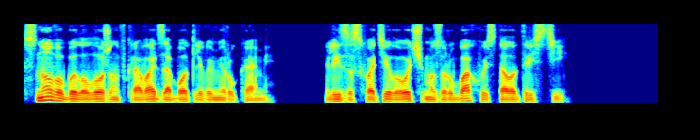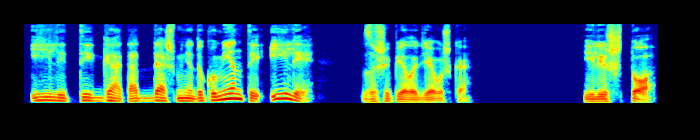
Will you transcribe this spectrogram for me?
Снова был уложен в кровать заботливыми руками. Лиза схватила отчима за рубаху и стала трясти. «Или ты, гад, отдашь мне документы, или...» — зашипела девушка. «Или что?»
